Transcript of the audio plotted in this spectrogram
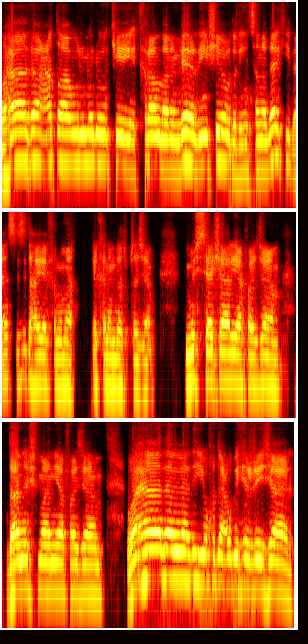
Ve hâzâ atâul muluki. Kralların verdiği şey odur. İnsana der ki ben sizi daha yakınıma, yakınımda tutacağım müsteşar yapacağım, danışman yapacağım. Ve hâzellezî yuhda'u bihir rical.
